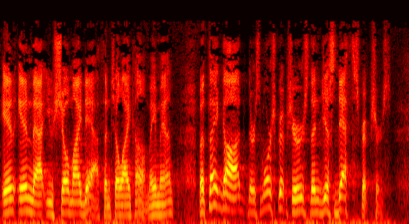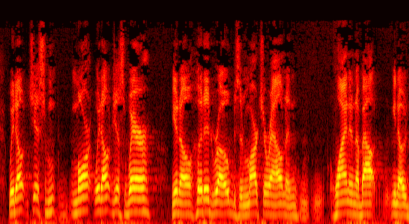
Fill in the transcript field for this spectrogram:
in, in that you show my death until I come. Amen? But thank God there's more scriptures than just death scriptures. We don't just more, we don't just wear, you know, hooded robes and march around and whining about, you know,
